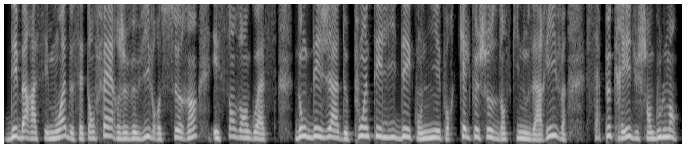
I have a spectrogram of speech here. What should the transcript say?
Débarrassez-moi de cet enfer, je veux vivre serein et sans angoisse. Donc déjà, de pointer l'idée qu'on y est pour quelque chose dans ce qui nous arrive, ça peut créer du chamboulement.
